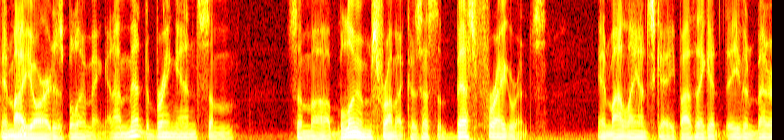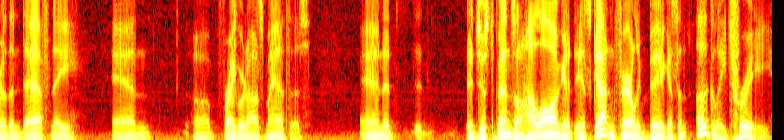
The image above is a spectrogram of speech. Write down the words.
in my yard is blooming, and I meant to bring in some some uh, blooms from it because that's the best fragrance in my landscape. I think it even better than Daphne and uh, fragrant osmanthus, and it, it it just depends on how long it. It's gotten fairly big. It's an ugly tree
